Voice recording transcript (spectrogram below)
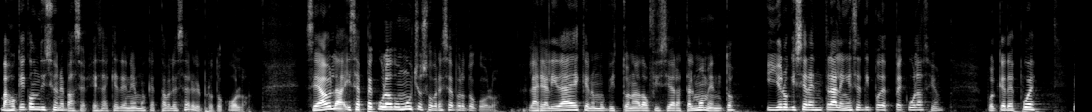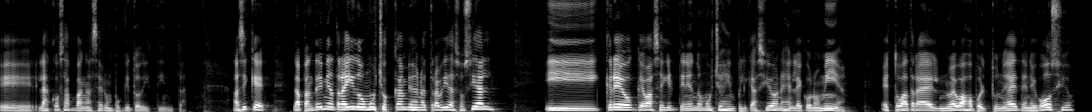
¿bajo qué condiciones va a ser? Esa es que tenemos que establecer el protocolo. Se habla y se ha especulado mucho sobre ese protocolo. La realidad es que no hemos visto nada oficial hasta el momento y yo no quisiera entrar en ese tipo de especulación porque después eh, las cosas van a ser un poquito distintas. Así que la pandemia ha traído muchos cambios en nuestra vida social y creo que va a seguir teniendo muchas implicaciones en la economía. Esto va a traer nuevas oportunidades de negocio,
